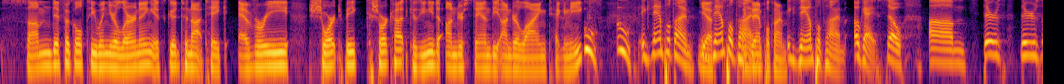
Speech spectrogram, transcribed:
some difficulty when you're learning. It's good to not take every short be- shortcut because you need to understand the underlying techniques. Ooh, example time. Yes, example time. example time. Example time. Okay, so um, there's there's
